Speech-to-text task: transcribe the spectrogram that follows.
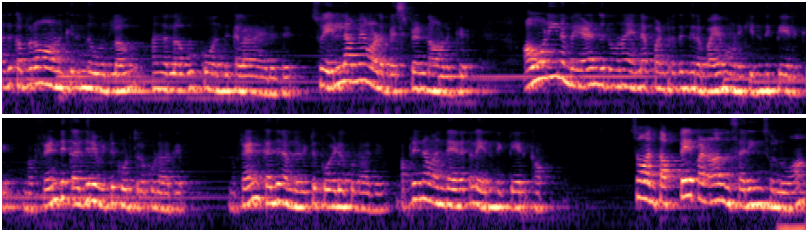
அதுக்கப்புறம் அவனுக்கு இருந்த ஒரு லவ் அந்த லவ்வுக்கும் வந்து கல்யாணம் ஆகிடுது ஸோ எல்லாமே அவனோட பெஸ்ட் ஃப்ரெண்ட் தான் அவனுக்கு. அவனையும் நம்ம இழந்துட்டோம்னா என்ன பண்ணுறதுங்கிற பயம் அவனுக்கு இருந்துகிட்டே இருக்குது நம்ம ஃப்ரெண்டு கதிரை விட்டு கொடுத்துடக்கூடாது. நம்ம ஃப்ரெண்ட் கதிர் நம்மளை விட்டு போயிடக்கூடாது. அப்படின்னு அவன் அந்த இடத்துல இருந்துக்கிட்டே இருக்கான். ஸோ அவன் தப்பே பண்ணாலும் அது சரின்னு சொல்லுவான்.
